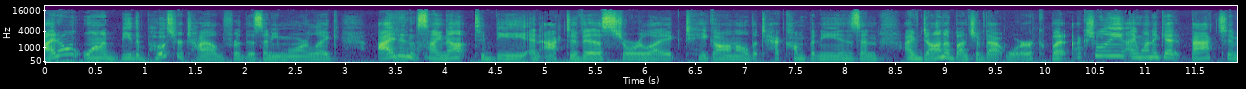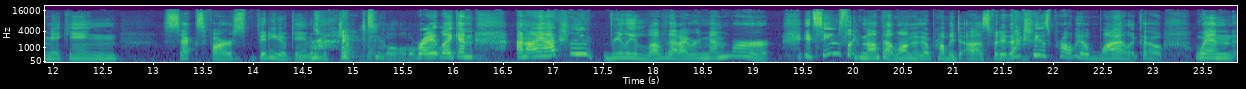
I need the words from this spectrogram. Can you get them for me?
I don't want to be the poster child for this anymore. Like, I didn't sign up to be an activist or like take on all the tech companies, and I've done a bunch of that work, but actually, I want to get back to making sex farce video games with Chuck Tingle, right? Like, and and I actually really love that. I remember it seems like not that long ago, probably to us, but it actually is probably a while ago when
